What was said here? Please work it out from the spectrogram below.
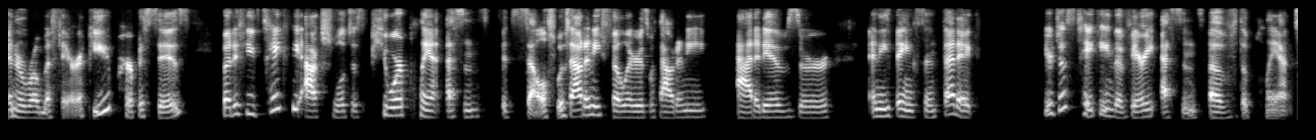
and aromatherapy purposes. But if you take the actual just pure plant essence itself without any fillers, without any additives or anything synthetic, you're just taking the very essence of the plant.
